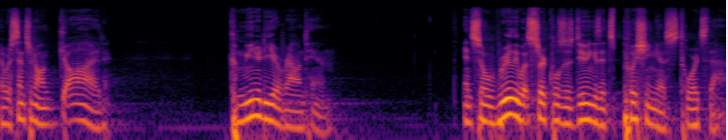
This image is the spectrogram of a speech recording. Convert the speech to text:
that were centered on God, community around Him. And so, really, what Circles is doing is it's pushing us towards that,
